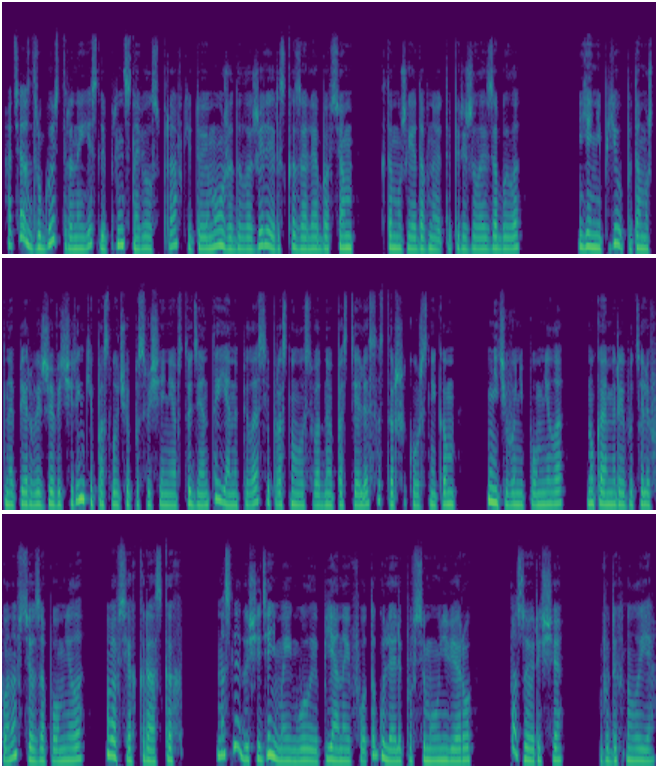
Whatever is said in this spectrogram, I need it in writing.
Хотя, с другой стороны, если принц навел справки, то ему уже доложили и рассказали обо всем. К тому же я давно это пережила и забыла. Я не пью, потому что на первой же вечеринке по случаю посвящения в студенты я напилась и проснулась в одной постели со старшекурсником. Ничего не помнила, но камера его телефона все запомнила, во всех красках. На следующий день мои голые пьяные фото гуляли по всему универу. Позорище. — выдохнула я.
